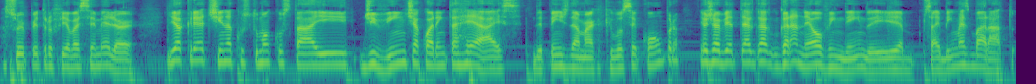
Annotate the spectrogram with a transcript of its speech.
a sua hipertrofia vai ser melhor. E a creatina costuma custar aí de 20 a 40 reais, depende da marca que você compra. Eu já vi até granel vendendo e é, sai bem mais barato,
